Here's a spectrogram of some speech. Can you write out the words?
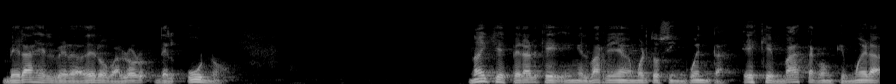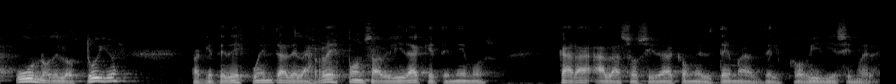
verás el verdadero valor del uno. No hay que esperar que en el barrio hayan muerto 50, es que basta con que muera uno de los tuyos para que te des cuenta de la responsabilidad que tenemos cara a la sociedad con el tema del COVID-19.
